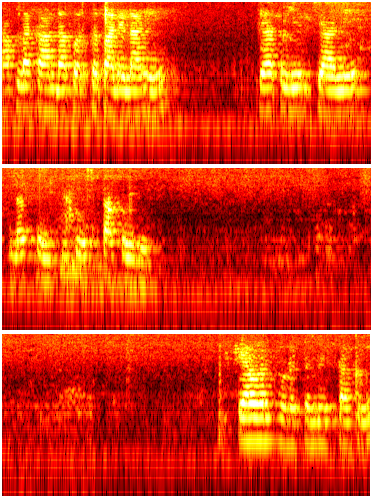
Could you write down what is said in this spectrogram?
आपला कांदा परतत आलेला आहे. त्यात मिरची आणि लसूणची पेस्ट टाकून घेऊ. त्यावर थोडंसं मीठ टाकून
